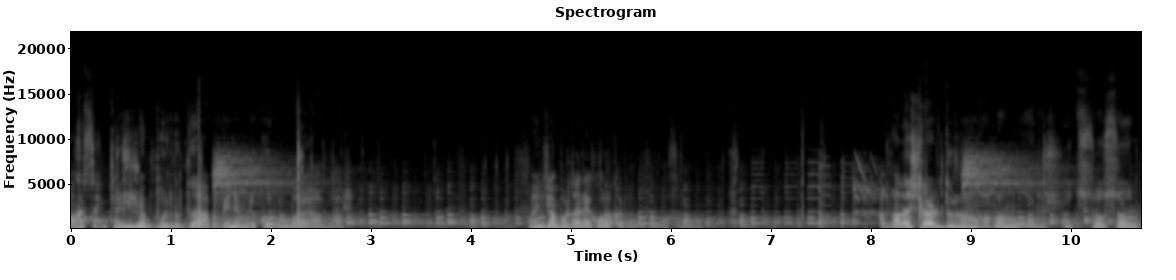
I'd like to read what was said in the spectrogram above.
Aga sen kendin yap. Jumper'da benim rekorum bayağı var. Ben Jumper'da rekor kırdım az önce. Arkadaşlar durun kafam karışıyor. Susun.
